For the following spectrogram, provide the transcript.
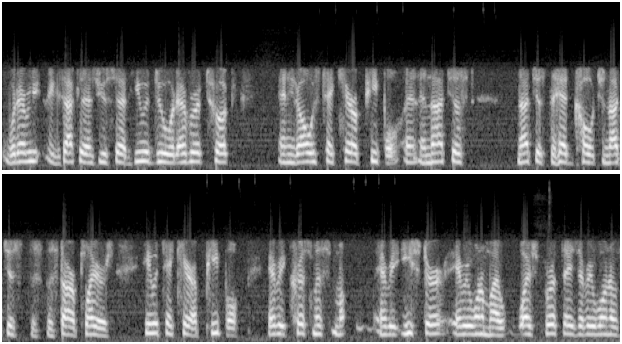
whatever exactly as you said, he would do whatever it took, and he'd always take care of people, and, and not just not just the head coach and not just the, the star players. He would take care of people. Every Christmas, every Easter, every one of my wife's birthdays, every one of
